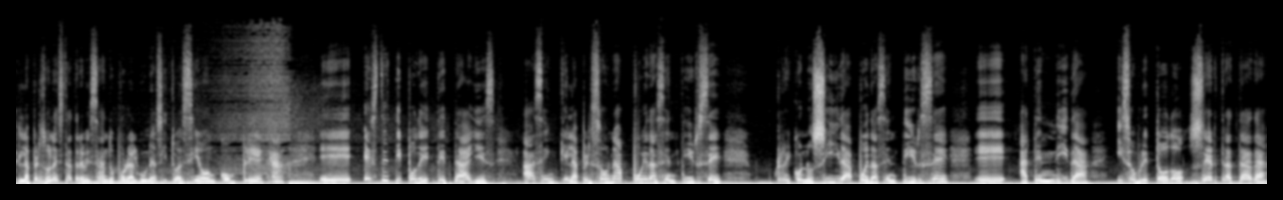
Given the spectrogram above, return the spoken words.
la persona está atravesando por alguna situación compleja. Eh, este tipo de detalles hacen que la persona pueda sentirse reconocida, pueda sentirse eh, atendida y sobre todo ser tratada,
